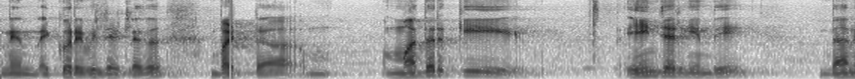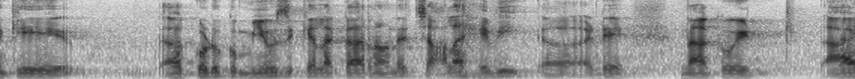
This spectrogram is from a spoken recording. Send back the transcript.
నేను ఎక్కువ రివీల్ చేయట్లేదు. బట్ మదర్కి ఏం జరిగింది? దానికి ఆ కొడుకు మ్యూజిక్ ఎలా కారణం అనేది చాలా హెవీ అంటే నాకు ఇట్ ఐ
